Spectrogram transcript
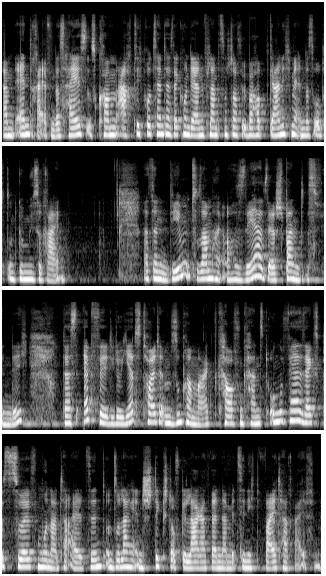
ähm, entreifen. Das heißt, es kommen 80 Prozent der sekundären Pflanzenstoffe überhaupt gar nicht mehr in das Obst und Gemüse rein. Was in dem Zusammenhang auch sehr, sehr spannend ist, finde ich, dass Äpfel, die du jetzt heute im Supermarkt kaufen kannst, ungefähr sechs bis zwölf Monate alt sind und so lange in Stickstoff gelagert werden, damit sie nicht weiter reifen.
